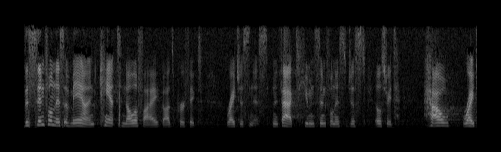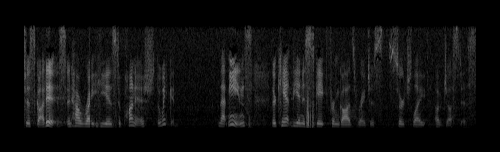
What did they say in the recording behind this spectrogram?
the sinfulness of man can't nullify God's perfect righteousness. In fact, human sinfulness just illustrates how righteous God is and how right he is to punish the wicked. That means there can't be an escape from God's righteous searchlight of justice.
